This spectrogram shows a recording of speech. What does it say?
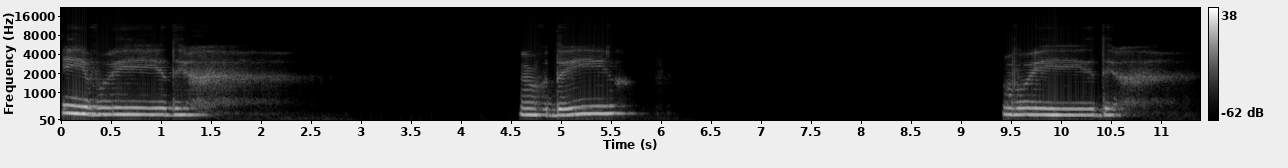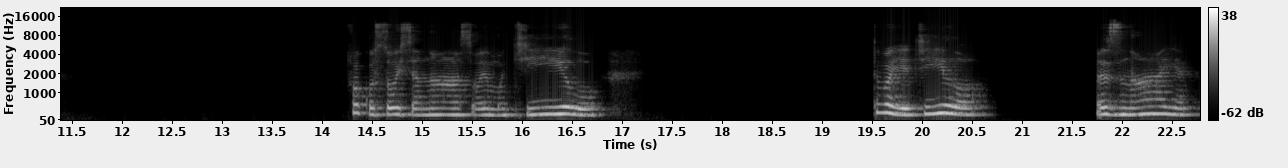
І видих. Вдих. Видих. Фокусуйся на своєму тілу. Твоє тіло знає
